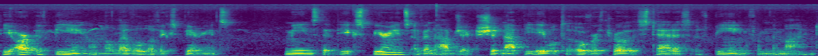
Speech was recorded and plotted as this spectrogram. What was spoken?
The art of being on the level of experience means that the experience of an object should not be able to overthrow the status of being from the mind.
